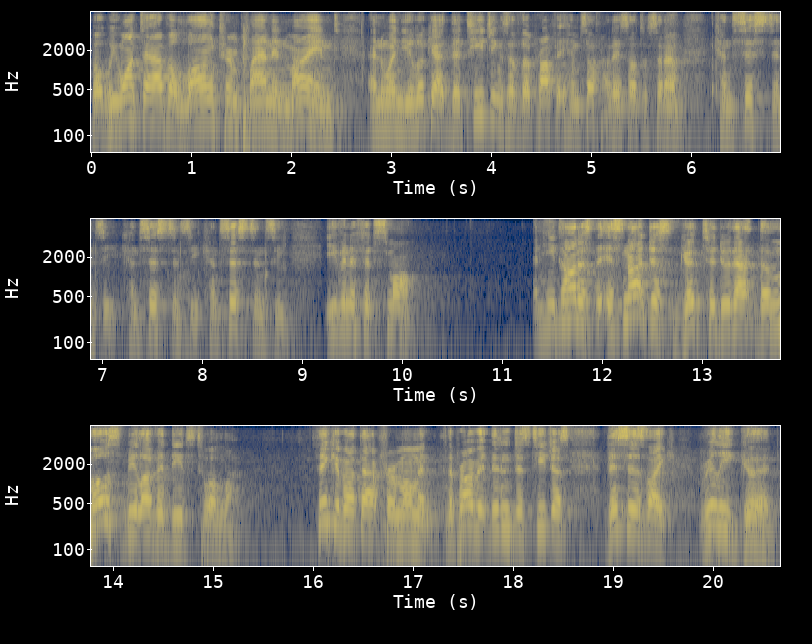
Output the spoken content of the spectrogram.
But we want to have a long term plan in mind. And when you look at the teachings of the Prophet himself, والسلام, consistency, consistency, consistency, even if it's small. And he taught us that it's not just good to do that, the most beloved deeds to Allah. Think about that for a moment. The Prophet didn't just teach us this is like really good.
